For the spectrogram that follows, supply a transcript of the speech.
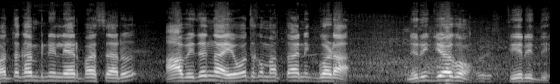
కొత్త కంపెనీలు ఏర్పరుస్తారు. ఆ విధంగా యువతకు మొత్తానికి కూడా నిరుద్యోగం తీరిద్ది.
